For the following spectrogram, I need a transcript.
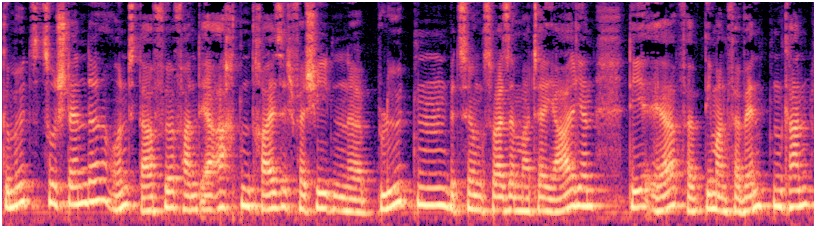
Gemütszustände und dafür fand er 38 verschiedene Blüten bzw. Materialien, die er, die man verwenden kann,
